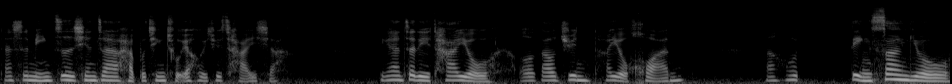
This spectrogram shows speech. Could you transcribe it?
但是名字现在还不清楚，要回去查一下。你看这里，它有鹅膏菌，它有环。然后顶上有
